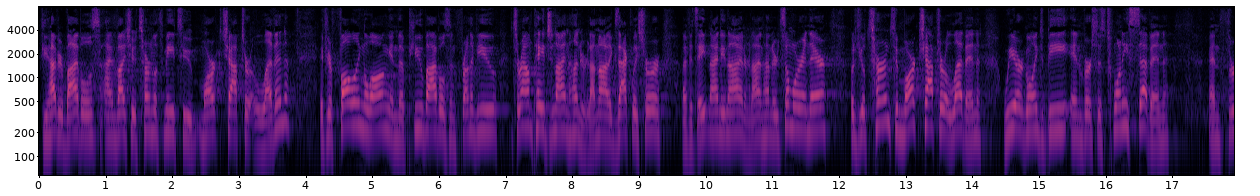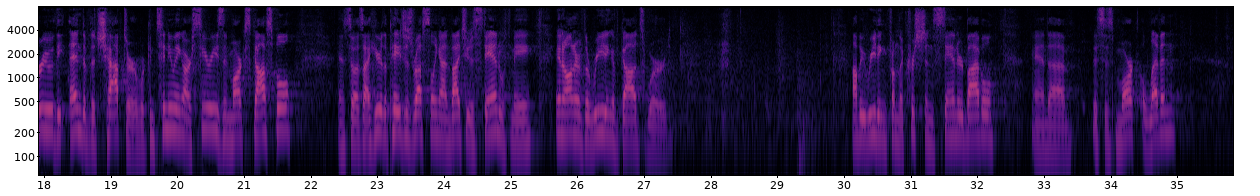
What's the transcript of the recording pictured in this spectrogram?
If you have your Bibles, I invite you to turn with me to Mark chapter 11. If you're following along in the Pew Bibles in front of you, it's around page 900. I'm not exactly sure if it's 899 or 900, somewhere in there. But if you'll turn to Mark chapter 11, we are going to be in verses 27 and through the end of the chapter. We're continuing our series in Mark's Gospel. And so as I hear the pages rustling, I invite you to stand with me in honor of the reading of God's Word. I'll be reading from the Christian Standard Bible, and uh, this is Mark 11,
